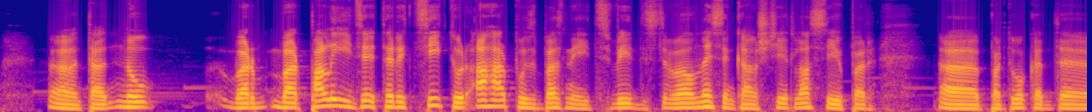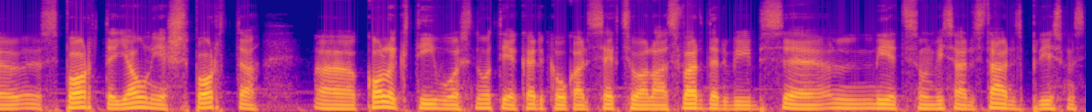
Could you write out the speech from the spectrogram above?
uh, tā, nu, var, var palīdzēt arī citur, ārpus baznīcas vidas. Vēl nesen kā šķiet lasīju par, uh, par to, ka uh, sporta, jauniešu sporta uh, kolektīvos notiek arī kaut kādas seksuālās vardarbības uh, lietas un visādas tādas briesmas,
